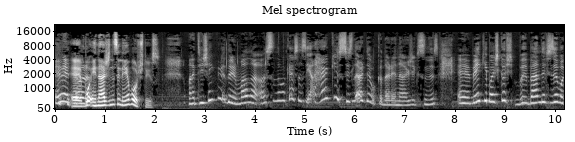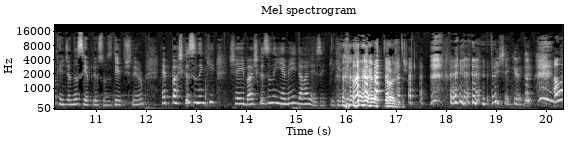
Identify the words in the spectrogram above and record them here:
Evet, E, doğru. bu enerjinizi neye borçluyuz? Ay, teşekkür ederim valla aslında bakarsanız ya herkes sizler de o kadar enerjiksiniz. Ee, belki başka ben de size bakınca nasıl yapıyorsunuz diye düşünüyorum. Hep başkasınınki şey başkasının yemeği daha lezzetli geliyor. evet doğrudur. Teşekkür ederim. Ama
